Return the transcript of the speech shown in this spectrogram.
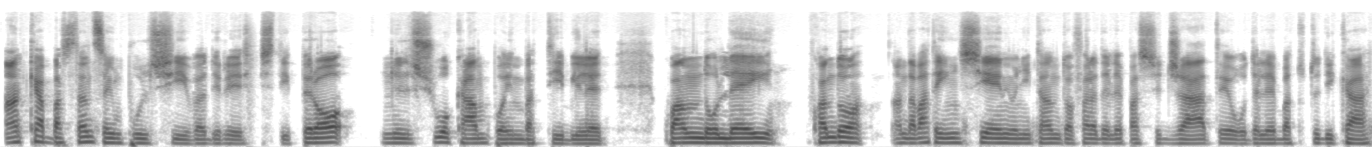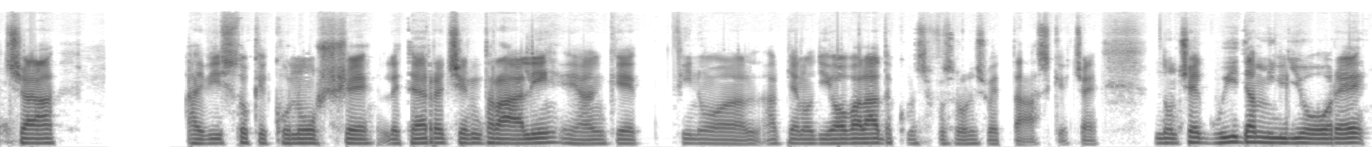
anche abbastanza impulsiva diresti, però nel suo campo è imbattibile. Quando lei quando andavate insieme ogni tanto a fare delle passeggiate o delle battute di caccia, hai visto che conosce le terre centrali e anche fino al, al piano di Ovalad come se fossero le sue tasche. Cioè, non c'è guida migliore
